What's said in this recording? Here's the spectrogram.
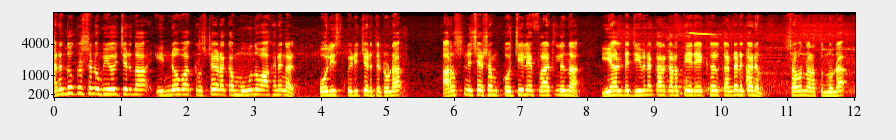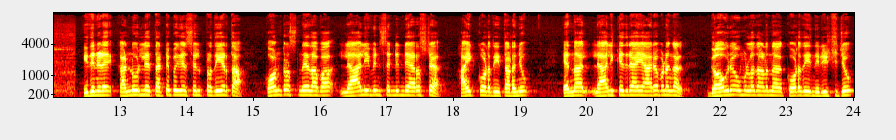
അനന്തു കൃഷ്ണൻ ഉപയോഗിച്ചിരുന്ന ഇന്നോവ ക്രിസ്റ്റയടക്കം മൂന്ന് വാഹനങ്ങൾ പോലീസ് പിടിച്ചെടുത്തിട്ടുണ്ട്. അറസ്റ്റിന് ശേഷം കൊച്ചിയിലെ ഫ്ളാറ്റിൽ നിന്ന് ഇയാളുടെ ജീവനക്കാർ കടത്തിയ രേഖകൾ കണ്ടെടുക്കാനും ശ്രമം നടത്തുന്നുണ്ട്. ഇതിനിടെ കണ്ണൂരിലെ തട്ടിപ്പ് കേസിൽ പ്രതിയേർത്ത കോൺഗ്രസ് നേതാവ് ലാലി വിൻസെന്റിന്റെ അറസ്റ്റ് ഹൈക്കോടതി തടഞ്ഞു. എന്നാൽ ലാലിക്കെതിരായ ആരോപണങ്ങൾ ഗൗരവമുള്ളതാണെന്ന് കോടതി നിരീക്ഷിച്ചു.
